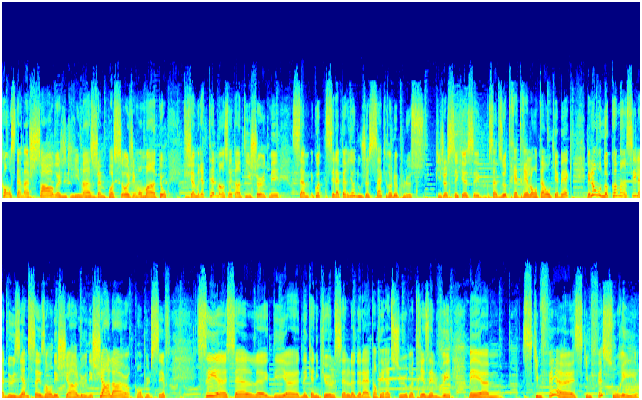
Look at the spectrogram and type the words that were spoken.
constamment. Je sors, je grimace, j'aime pas ça, j'ai mon manteau, puis j'aimerais tellement ça être en t-shirt, mais ça, écoute, c'est la période où je sacre le plus. Puis je sais que ça dure très très longtemps au Québec, mais là, on a commencé la deuxième saison des chialeux, des chialeurs compulsifs. C'est euh, celle euh, des, euh, de la canicule, celle de la température très élevée. Mais ce, qui me fait, ce qui me fait sourire,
